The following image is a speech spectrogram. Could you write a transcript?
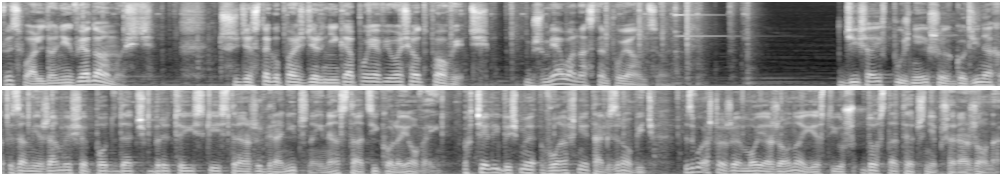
Wysłali do nich wiadomość. 30 października pojawiła się odpowiedź. Brzmiała następująco. Dzisiaj w późniejszych godzinach zamierzamy się poddać brytyjskiej Straży Granicznej na stacji kolejowej. Chcielibyśmy właśnie tak zrobić, zwłaszcza że moja żona jest już dostatecznie przerażona.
